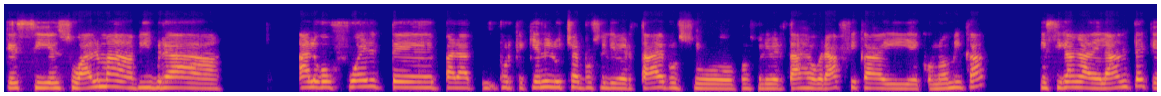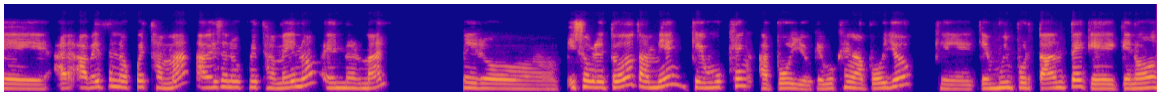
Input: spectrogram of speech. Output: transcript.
que si en su alma vibra algo fuerte para, porque quieren luchar por su libertad, por su, por su libertad geográfica y económica, que sigan adelante, que a, veces nos cuesta más, a veces nos cuesta menos, es normal, pero y sobre todo también que busquen apoyo, que busquen apoyo, que, que es muy importante, que, que no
